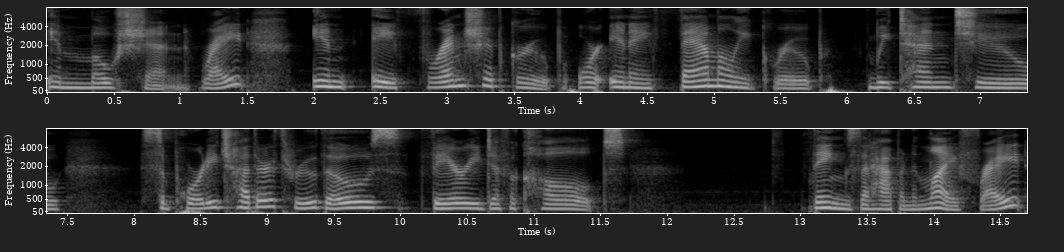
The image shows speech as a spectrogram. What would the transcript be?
emotion, right? In a friendship group or in a family group, we tend to support each other through those very difficult things that happen in life, right?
